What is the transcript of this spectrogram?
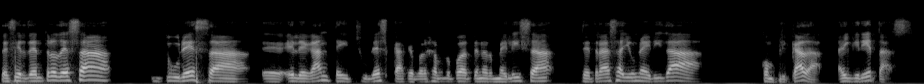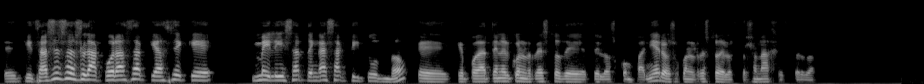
Es decir, dentro de esa dureza eh, elegante y chulesca que, por ejemplo, pueda tener Melissa, detrás hay una herida complicada, hay grietas. Eh, quizás esa es la coraza que hace que Melissa tenga esa actitud, ¿no? Que, pueda tener con el resto de, los compañeros o con el resto de los personajes, perdón.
